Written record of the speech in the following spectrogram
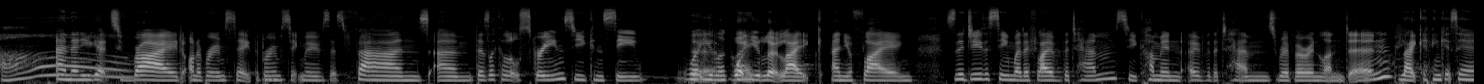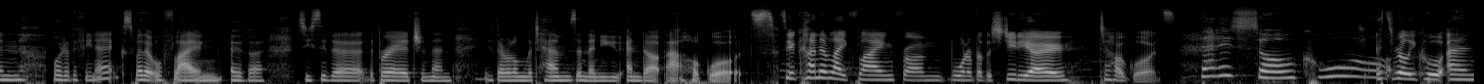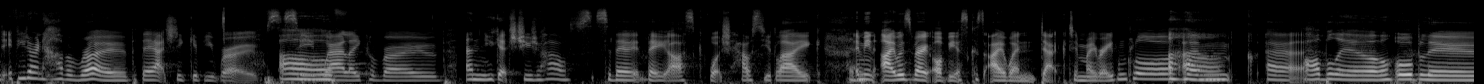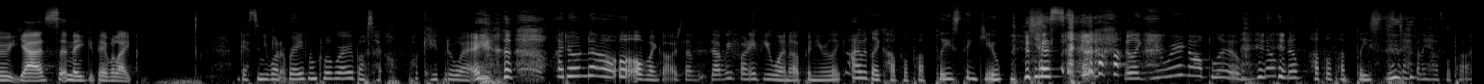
Oh. and then you get to ride on a broomstick. The broomstick moves. There's fans. Um, there's like a little screen so you can see What you look what like. you look like, and you're flying. So they do the scene where they fly over the Thames. So you come in over the Thames River in London. Like I think it's in Order of the Phoenix where they're all flying over. So you see the the bridge, and then they're along the Thames, and then you end up at Hogwarts. So you're kind of like flying from Warner Brothers Studio to Hogwarts. That is so cool. It's really cool. And if you don't have a robe, they actually give you robes. So Oh. you wear like a robe and you get to choose your house. So they, they ask what house you'd like. I And- mean, I was very obvious because I went decked in my Ravenclaw. Uh-huh. Um, uh, all blue. all blue. Yes. And they, they were like, I'm guessing you want a Ravenclaw robe? I was like, oh, I'll give it away. I don't know. Oh my gosh, that'd be, that'd be funny if you went up and you were like, I would like Hufflepuff, please. Thank you. yes. They're like, you're wearing all blue. No, no, Hufflepuff, please. It's definitely Hufflepuff.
